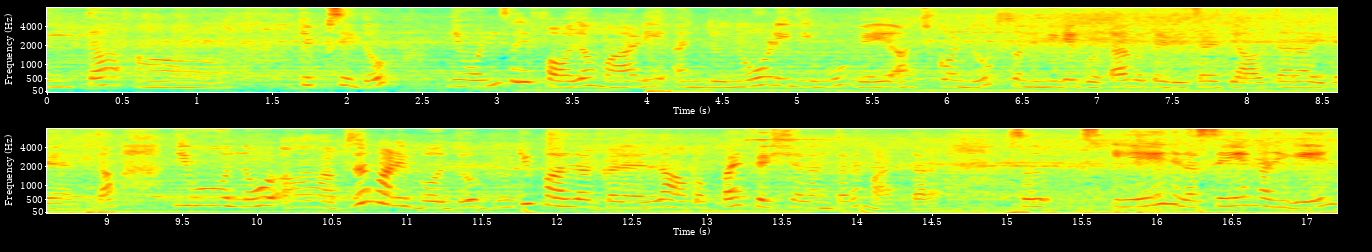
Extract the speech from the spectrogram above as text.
ಅಂತ ಟಿಪ್ಸ್ ಇದು. ನೀವು ಒಂದ್ಸಲಿ ಫಾಲೋ ಮಾಡಿ ಆ್ಯಂಡ್ ನೋಡಿ ನೀವು ವೇ ಹಚ್ಕೊಂಡು ಸೊ ನಿಮಗೆ ಗೊತ್ತಾಗುತ್ತೆ ರಿಸಲ್ಟ್ ಯಾವ ಥರ ಇದೆ ಅಂತ. ನೀವು ನೋ ಅಬ್ಸರ್ವ್ ಮಾಡಿರ್ಬೋದು ಬ್ಯೂಟಿ ಪಾರ್ಲರ್ಗಳೆಲ್ಲ ಪಪ್ಪಾಯಿ ಫೇಶಿಯಲ್ ಅಂತಲೇ ಮಾಡ್ತಾರೆ. ಸೊ ಏನಿಲ್ಲ ಸೇಮ್ ನನಗೇನು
